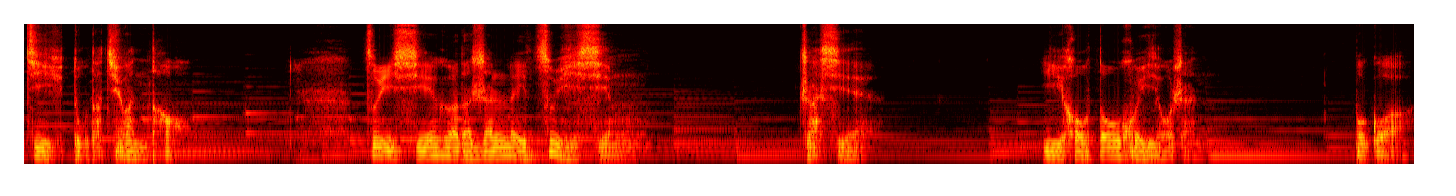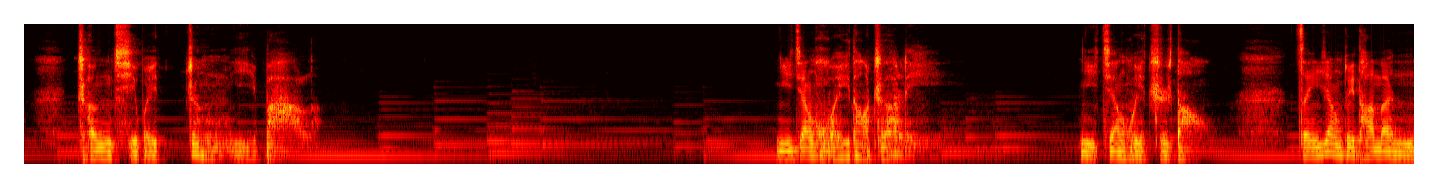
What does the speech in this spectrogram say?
嫉妒的圈套，最邪恶的人类罪行，这些以后都会有人，不过称其为正义罢了。你将回到这里，你将会知道怎样对他们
